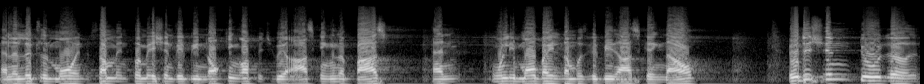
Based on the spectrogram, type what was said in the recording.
and a little more, some information we'll be knocking off which we were asking in the past, and only mobile numbers we'll be asking now. Addition to the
